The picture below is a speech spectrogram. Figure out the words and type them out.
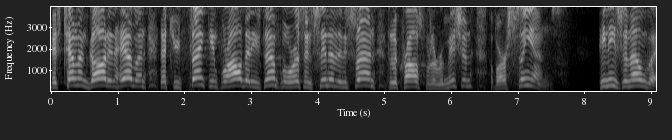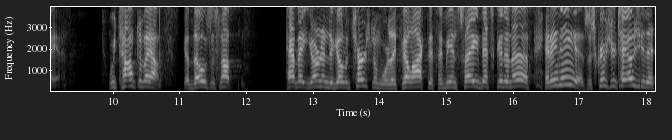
is telling God in heaven that you thank Him for all that He's done for us and sending His Son to the cross for the remission of our sins. He needs to know that. We talked about those that's not have that yearning to go to church no more. They feel like that they've been saved, that's good enough. And it is. The scripture tells you that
